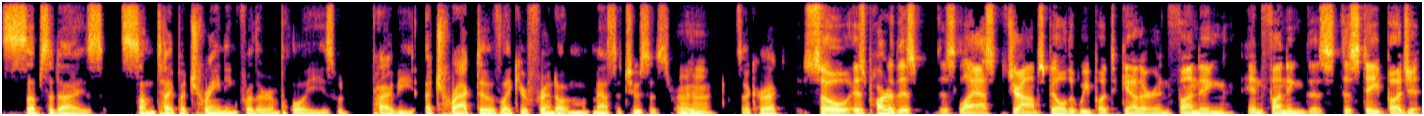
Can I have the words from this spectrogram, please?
subsidize some type of training for their employees would probably be attractive, like your friend out in Massachusetts, right? Mm-hmm. Is that correct? So, as part of this this last jobs bill that we put together in funding in funding this the state budget,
